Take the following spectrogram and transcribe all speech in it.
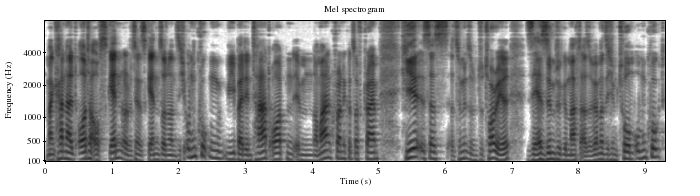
man kann halt Orte auch scannen, oder beziehungsweise scannen, sondern sich umgucken, wie bei den Tatorten im normalen Chronicles of Crime. Hier ist das, also zumindest im Tutorial, sehr simpel gemacht. Also wenn man sich im Turm umguckt,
